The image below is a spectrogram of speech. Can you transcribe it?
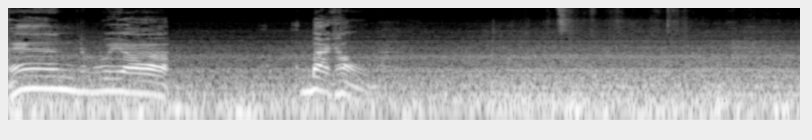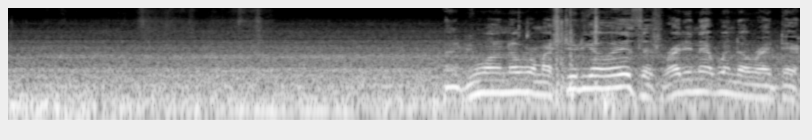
And we are back home. And if you want to know where my studio is, it's right in that window right there.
